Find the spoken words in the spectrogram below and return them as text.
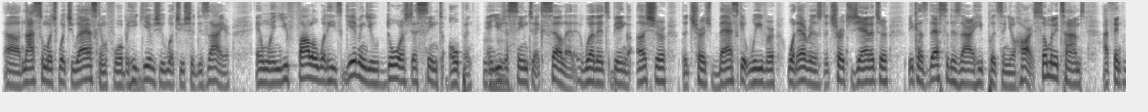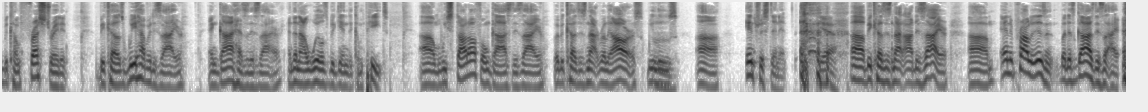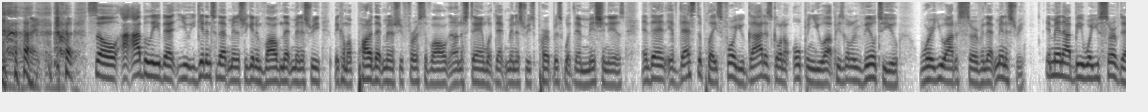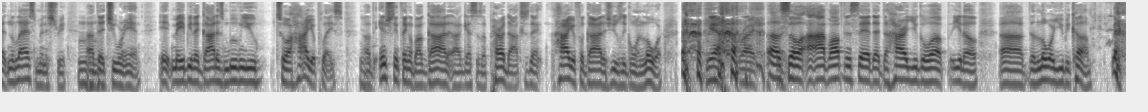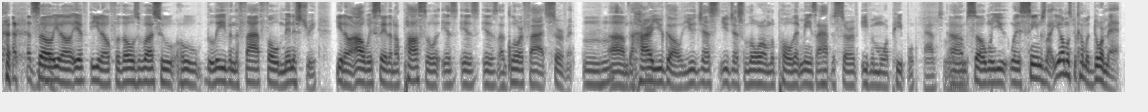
Uh, not so much what you ask him for, but he gives you what you should desire. And when you follow what he's giving you, doors just seem to open and you just seem to excel at it. Whether it's being an usher, the church basket weaver, whatever it is, the church janitor, because that's the desire he puts in your heart. So many times I think we become frustrated because we have a desire and God has a desire, and then our wills begin to compete. Um, we start off on God's desire, but because it's not really ours, we lose uh, interest in it. Yeah. uh, because it's not our desire, um, and it probably isn't, but it's God's desire. Right, exactly. so I, I believe that you, you get into that ministry, get involved in that ministry, become a part of that ministry first of all, and understand what that ministry's purpose, what their mission is, and then if that's the place for you, God is going to open you up. He's going to reveal to you where you are to serve in that ministry. It may not be where you served at in the last ministry uh, that you were in. It may be that God is moving you to a higher place. Uh, the interesting thing about God, I guess, is a paradox: is that higher for God is usually going lower. yeah, right. Uh, So I, I've often said that the higher you go up, you know, uh, the lower you become. so you know, if you know, for those of us who who believe in the fivefold ministry, you know, I always say that an apostle is is is a glorified servant. Um, the higher you go, you just you just lower on the pole. That means I have to serve even more people. Absolutely. Um, so when you when it seems like you almost become a doormat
